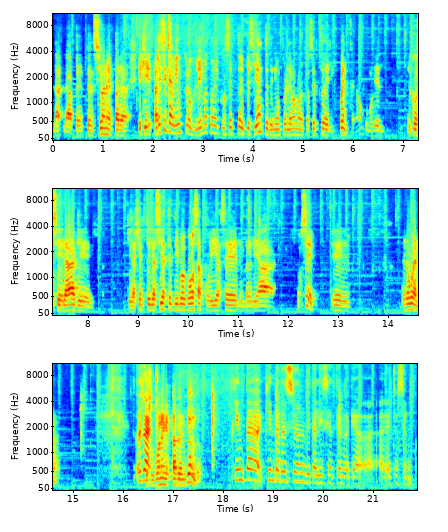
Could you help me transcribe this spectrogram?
las la pe- pensiones para. Es que parece que había un problema con el concepto del presidente, tenía un problema con el concepto de delincuente, ¿no? Como que él, él consideraba que, que la gente que hacía este tipo de cosas podía ser en realidad, no sé. eh, pero bueno, O sea, se supone que está aprendiendo. Quinta, quinta pensión vitalicia entiendo que ha, hecho cinco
